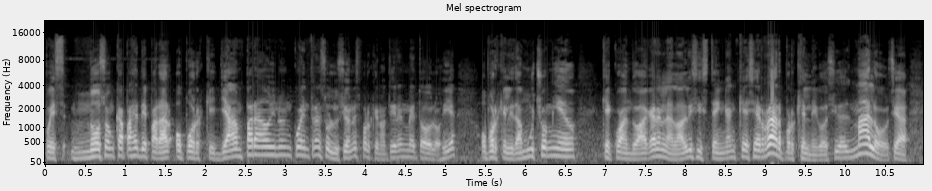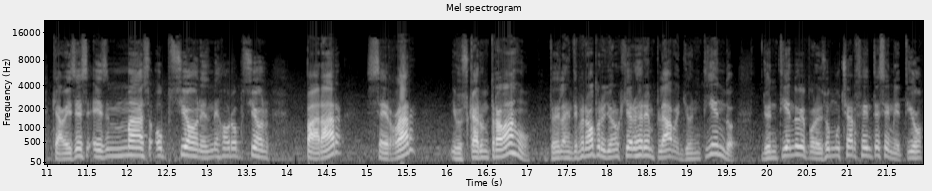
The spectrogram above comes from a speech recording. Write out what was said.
pues no son capaces de parar o porque ya han parado y no encuentran soluciones porque no tienen metodología o porque les da mucho miedo que cuando hagan el análisis tengan que cerrar porque el negocio es malo. O sea, que a veces es más opción, es mejor opción parar, cerrar y buscar un trabajo. Entonces la gente dice, no, pero yo no quiero ser empleado. Yo entiendo, yo entiendo que por eso mucha gente se metió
